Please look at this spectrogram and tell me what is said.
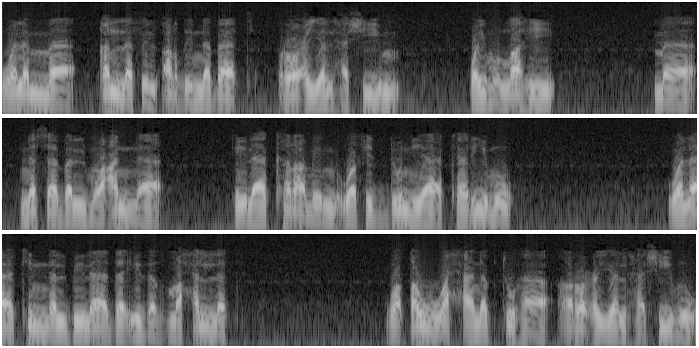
ولما قل في الأرض النبات رعي الهشيم. ويم الله ما نسب المعنى إلى كرم وفي الدنيا كريم. ولكن البلاد إذا اضمحلت وطوح نبتها رعي الهشيم.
